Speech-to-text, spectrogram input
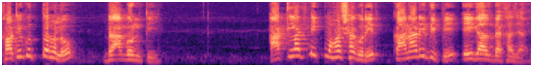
সঠিক উত্তর হলো ড্রাগনটি আটলান্টিক মহাসাগরের কানারি দ্বীপে এই গাছ দেখা যায়।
